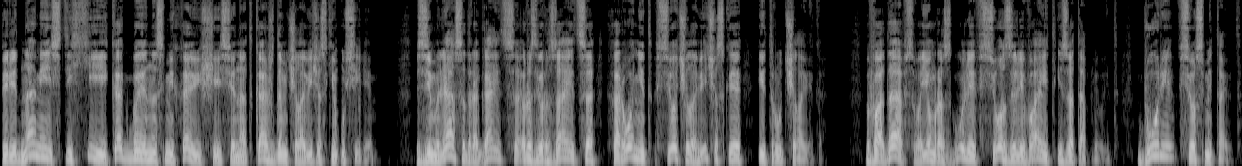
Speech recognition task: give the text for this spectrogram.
Перед нами стихии, как бы насмехающиеся над каждым человеческим усилием. Земля содрогается, разверзается, хоронит все человеческое и труд человека. Вода в своем разгуле все заливает и затапливает. Бури все сметают.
